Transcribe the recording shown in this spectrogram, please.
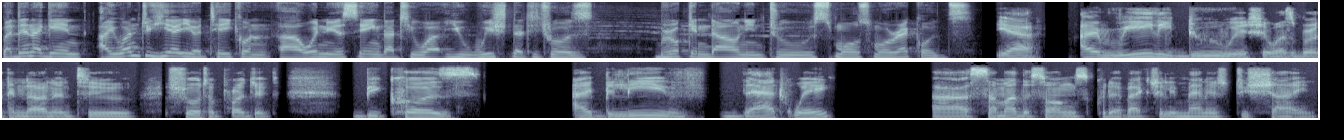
But then again, I want to hear your take on uh, when you're saying that you you wish that it was broken down into small small records. Yeah, I really do wish it was broken down into shorter project because I believe that way uh, some other songs could have actually managed to shine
